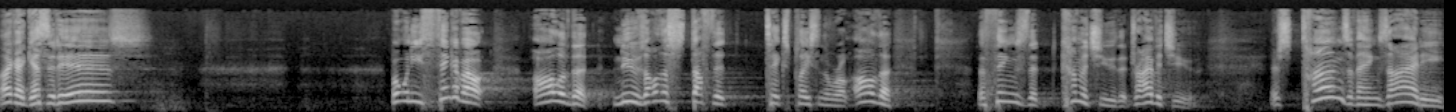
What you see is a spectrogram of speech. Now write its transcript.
Like, I guess it is. But when you think about all of the news, all the stuff that takes place in the world, all the, the things that come at you, that drive at you, there's tons of anxiety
